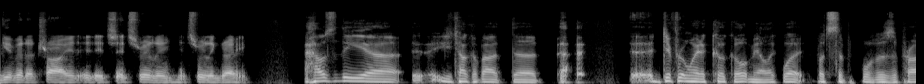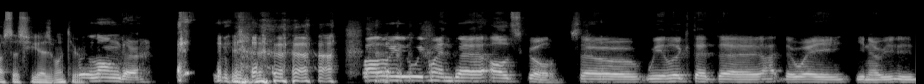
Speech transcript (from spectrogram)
give it a try. It, it's it's really it's really great. How's the uh you talk about the uh, different way to cook oatmeal? Like what what's the what was the process you guys went through? Longer. well, we, we went uh, old school. So we looked at the the way you know it,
